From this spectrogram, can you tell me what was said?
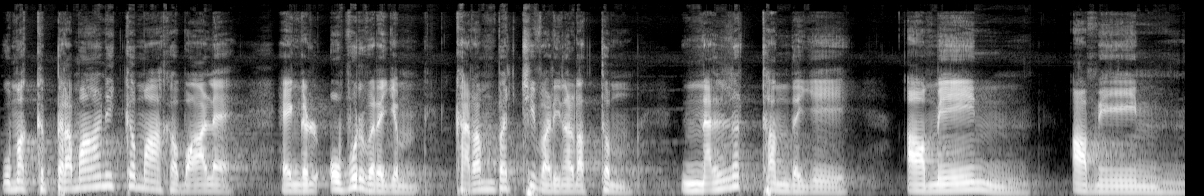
உமக்கு பிரமாணிக்கமாக வாழ எங்கள் ஒவ்வொருவரையும் கரம் பற்றி வழிநடத்தும் நல்ல தந்தையே. அமேன் அமேன்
